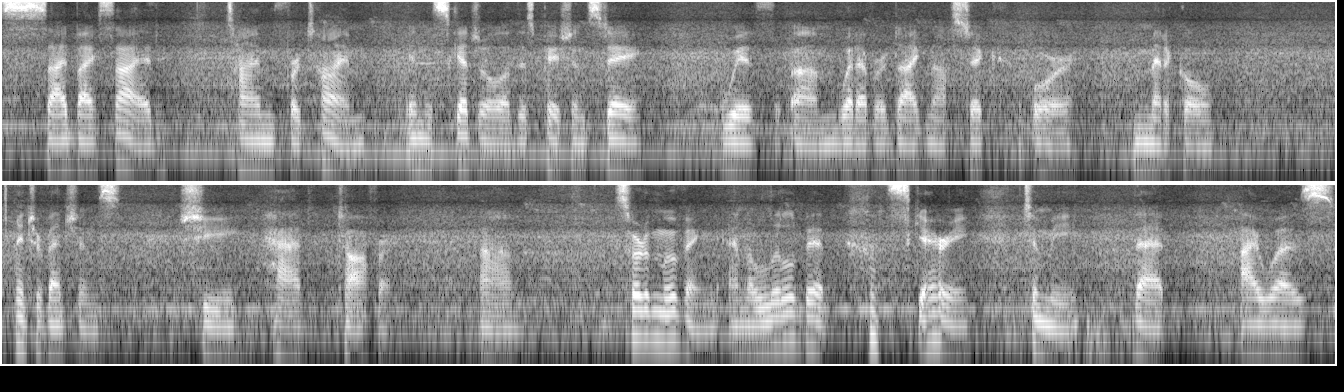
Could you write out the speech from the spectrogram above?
side by side, time for time, in the schedule of this patient's day with um, whatever diagnostic or medical interventions she had to offer. Um, sort of moving and a little bit scary to me that I was,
